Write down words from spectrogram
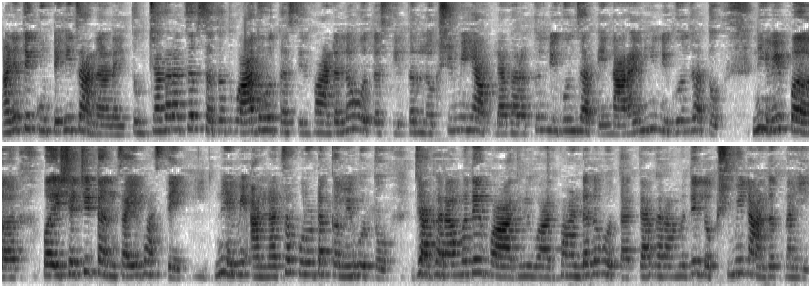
आणि ते कुठेही जाणार नाही. तुमच्या घरात जर सतत वाद होत असतील भांडणं होत असतील तर लक्ष्मी ही आपल्या घरातून निघून जाते. नारायण ही निघून जातो. नेहमी पैशाची टंचाई भासते. नेहमी अन्नाचा पुरवठा कमी होतो. ज्या घरामध्ये वाद विवाद भांडणं होतात त्या घरामध्ये लक्ष्मी नांदत नाही.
